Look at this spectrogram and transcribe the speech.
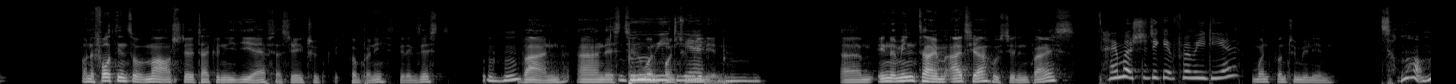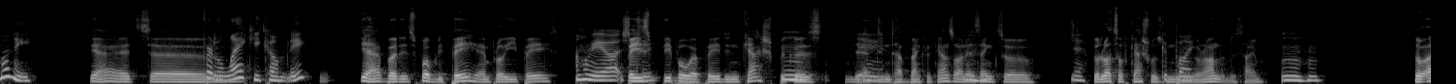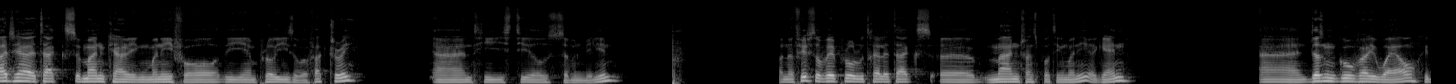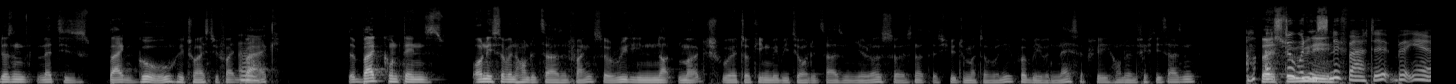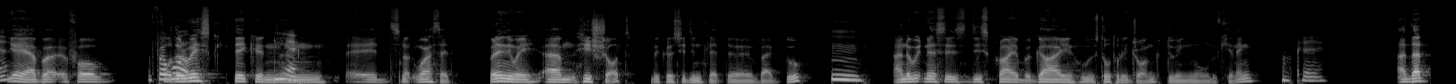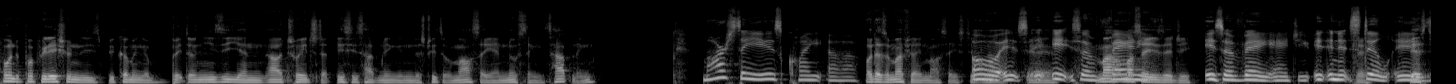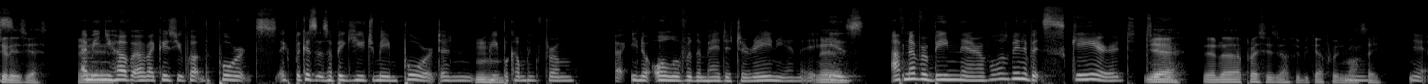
On the 14th of March, they attack an EDF, that's the electric company, still exists, Mm-hmm. van, and they steal Boo, 1.2 EDF, million. boo. Um, in the meantime, Atia, who's still in Paris, How much did you get from EDF? 1.2 million. That's a lot of money Yeah, it's uh, for the Lecky company. Yeah, but it's probably pay. Employee pays. Oh yeah, that's pays true. people were paid in cash because they Yeah. didn't have bank accounts or anything. So, Yeah. so lots of cash was Good moving point. around at the time. Mm-hmm. So Atia attacks a man carrying money for the employees of a factory, and he steals seven million. On the fifth of April, Loutrel attacks a man transporting money again, and doesn't go very well. He doesn't let his bag go. He tries to fight Oh. back. The bag contains only seven hundred thousand francs, so really not much. We're talking maybe two hundred thousand euros, so it's not a huge amount of money. Probably even less, actually, one hundred fifty thousand. I it's still wouldn't sniff at it, but yeah. Yeah, yeah, but for For, for, the risk taken, Yeah. and it's not worth it. But anyway, um, he's shot because he didn't let the bag go. Mm, And the witnesses describe a guy who was totally drunk doing all the killing. okay. At that point, the population is becoming a bit uneasy and outraged that this is happening in the streets of Marseille and nothing's happening. Marseille is quite a. Oh, there's a mafia in Marseille still. Oh, no? it's Yeah, yeah. it's a Ma- very Marseille is edgy. it's a very edgy, it, and it Yeah. still is. Yes, still is, yes. I mean, Yeah, you yeah. have uh, because you've got the ports uh, because it's a big, huge main port, and Mhm. people coming from, uh, you know, all over the Mediterranean. It is. I've never been there. I've always been a bit scared. To, Yeah, the the places you have to be careful in Mm. Marseille. Yeah.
